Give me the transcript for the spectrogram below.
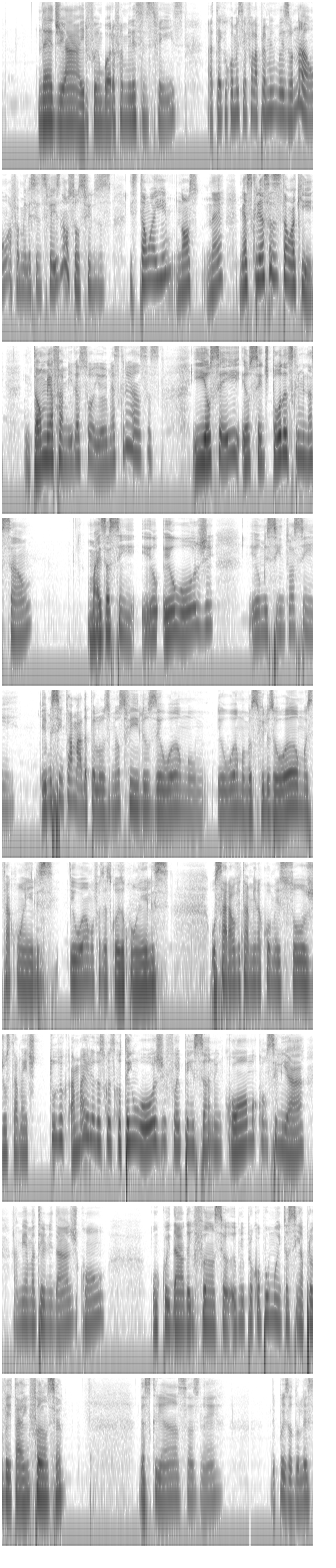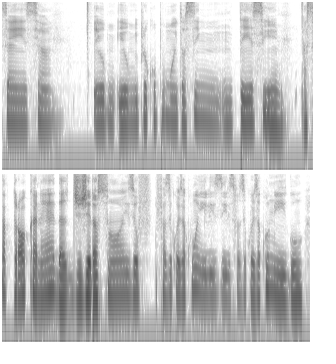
né, de ah, ele foi embora, a família se desfez. Até que eu comecei a falar para mim mesma, não, a família se desfez, não, seus filhos estão aí, nós, né? Minhas crianças estão aqui. Então minha família sou eu e minhas crianças. E eu sei, eu sei de toda a discriminação, mas assim, eu, eu hoje eu me sinto assim, eu me sinto amada pelos meus filhos, eu amo, eu amo meus filhos, eu amo estar com eles, eu amo fazer as coisas com eles. O Sarau Vitamina começou justamente tudo, a maioria das coisas que eu tenho hoje foi pensando em como conciliar a minha maternidade com o cuidado da infância. Eu me preocupo muito assim aproveitar a infância das crianças, né? Depois a adolescência. Eu, eu me preocupo muito assim em ter esse essa troca, né, da, de gerações, eu fazer coisa com eles, eles fazer coisa comigo.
